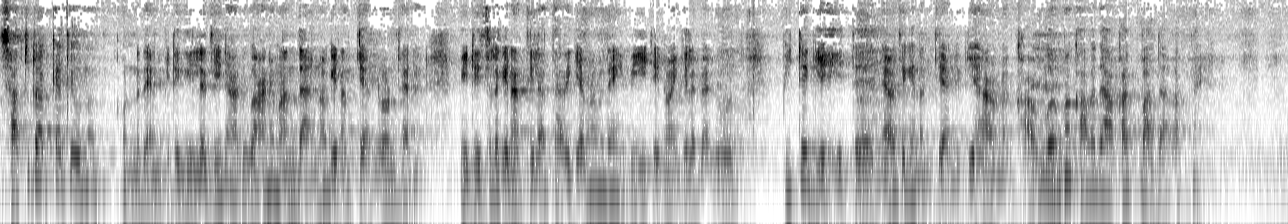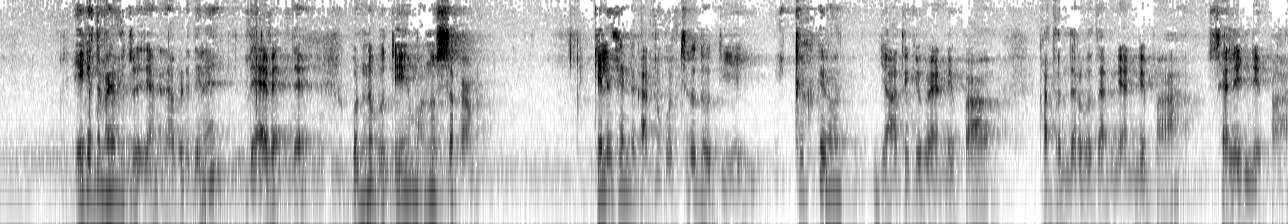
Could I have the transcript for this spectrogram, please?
සතුටක් ඇති වුණොත් ඔන්න දැන් පිට ගිහිල්ලා තියෙන අඩු ගානේ මම දන්නවා ගෙනත් තියන්න ඕන තැන. මීට ඉස්සෙල්ලා ගෙනත් තියලත් හරි ගියාම මම දැන් බීට එනවා කියලා බැලුවොත් පිට ගිය හිත නැවත ගෙනත් තියන්න ගියාම කවවම කවදාකවත් බාධාවක් නැහැ. ඒක තමයි බුදුරජාණන් අපිට දෙන දෑවැද්ද. ඔන්න පුතේ manussකම. කෙලෙසෙන්ද කරන කොච්චර දෝතියේ එකකම ජාතක හොයන්න එපා කතන්දර ගොතන්න යන්න එපා සැලෙන්න එපා.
